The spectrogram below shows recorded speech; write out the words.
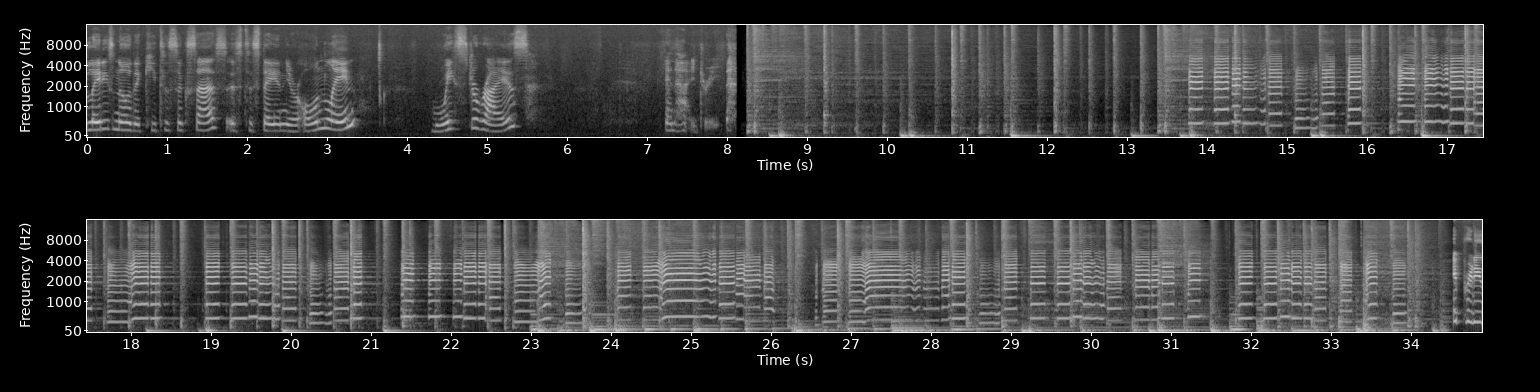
Ladies know the key to success is to stay in your own lane, moisturize, and hydrate.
